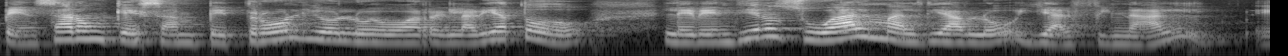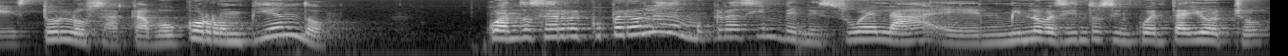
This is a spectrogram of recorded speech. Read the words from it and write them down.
pensaron que San Petróleo lo arreglaría todo, le vendieron su alma al diablo y al final esto los acabó corrompiendo. Cuando se recuperó la democracia en Venezuela en 1958,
